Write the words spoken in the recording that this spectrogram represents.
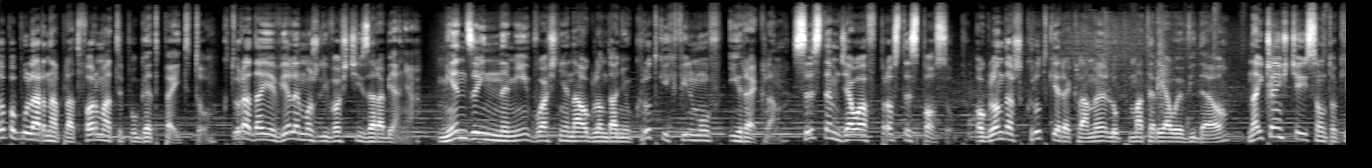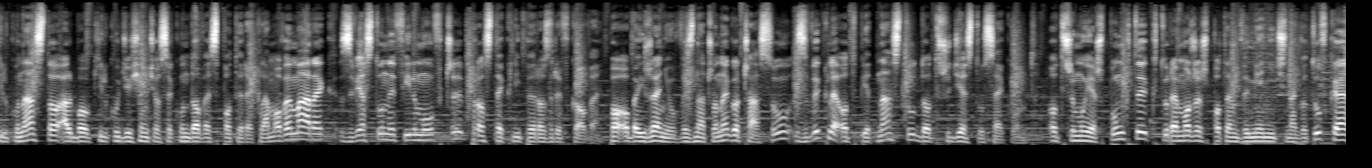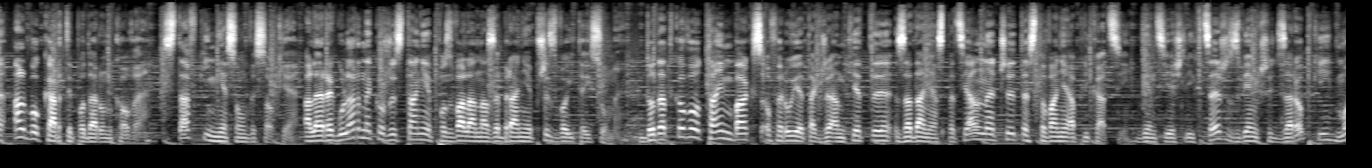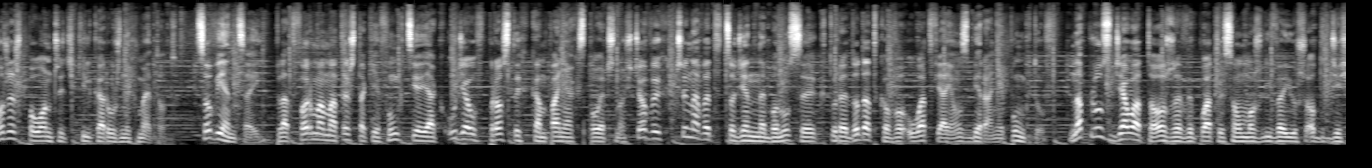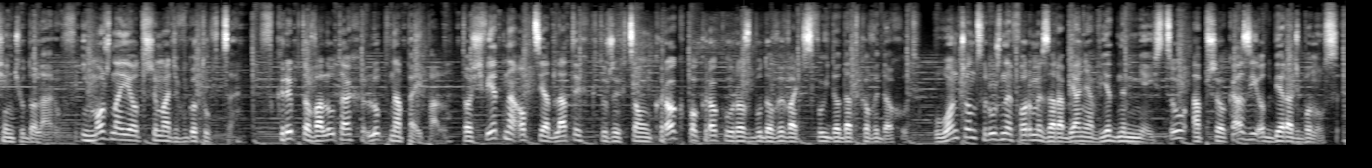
To popularna platforma typu Get Paid To, która daje wiele możliwości zarabiania. Między innymi właśnie na oglądaniu krótkich filmów i reklam. System działa w prosty sposób. Oglądasz krótkie reklamy lub materiały wideo. Najczęściej są to kilkunasto albo kilkudziesięciosekundowe spoty reklamowe marek, zwiastuny filmów czy proste klipy rozrywkowe. Po obejrzeniu wyznaczonego czasu, zwykle od 15 do 30 sekund, otrzymujesz punkty, które możesz potem wymienić na gotówkę albo karty podarunkowe. Stawki nie są wysokie, ale regularne korzystanie pozwala na zebranie przyzwoitej sumy. Dodatkowo Timebox oferuje także ankiety, zadania specjalne czy testowanie aplikacji, więc jeśli chcesz zwiększyć zarobki, możesz połączyć kilka różnych metod. Co więcej, platforma ma też takie funkcje jak udział w prostych kampaniach społecznościowych czy nawet codzienne bonusy, które dodatkowo ułatwiają zbieranie punktów. Na plus działa to, że wypłaty są możliwe już od 10 dolarów i można je otrzymać w gotówce, w kryptowalutach lub na PayPal. To świetna opcja dla tych, którzy chcą krok po kroku rozbudowywać swój dodatkowy dochód, łącząc różne formy zarabiania w jednym miejscu, a przy okazji odbierać bonusy.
